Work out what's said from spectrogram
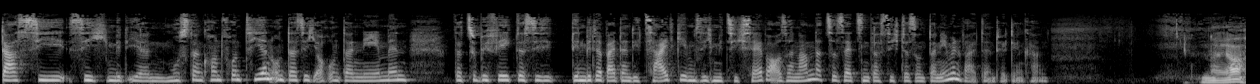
dass sie sich mit ihren Mustern konfrontieren und dass ich auch Unternehmen dazu befähigt, dass sie den Mitarbeitern die Zeit geben, sich mit sich selber auseinanderzusetzen, dass sich das Unternehmen weiterentwickeln kann? Naja,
